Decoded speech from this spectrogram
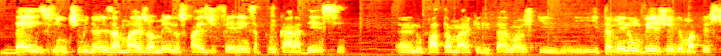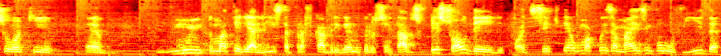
10, 20 milhões a mais ou menos faz diferença para um cara desse é, no patamar que ele está. Lógico que. E, e, também não vejo ele uma pessoa que é muito materialista para ficar brigando pelos centavos pessoal dele. Pode ser que tenha alguma coisa mais envolvida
